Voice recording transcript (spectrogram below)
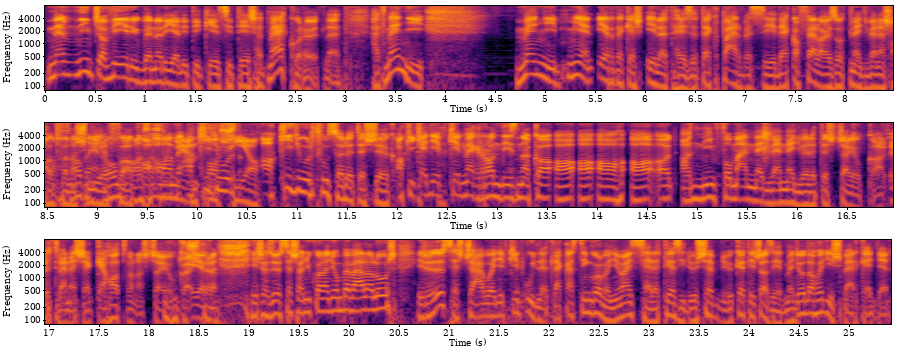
Nem, nincs a vérükben a reality készítés. Hát mekkora ötlet? Hát mennyi Mennyi, milyen érdekes élethelyzetek, párbeszédek, a felajzott 40-es, 60-as haverom milfak, az a, ha- anyám a, kigyúrt, a kigyúrt 25-ösök, akik egyébként megrandiznak a, a, a, a, a, a, a nymphomán 40-45-ös csajokkal, 50-esekkel, 60-as csajokkal, érted? És az összes anyuka nagyon bevállalós, és az összes csávó egyébként úgy lett lekasztingolva, nyilván szereti az idősebb nőket, és azért megy oda, hogy ismerkedjen.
